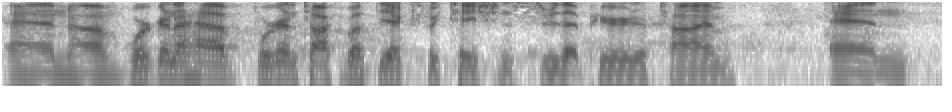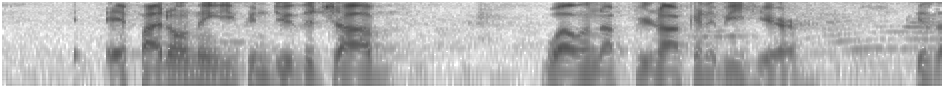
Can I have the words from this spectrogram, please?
And um, we're gonna have we're gonna talk about the expectations through that period of time. And if I don't think you can do the job well enough, you're not going to be here. Because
